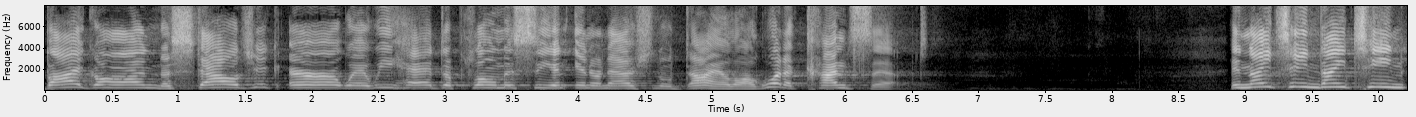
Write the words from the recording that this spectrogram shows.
bygone, nostalgic era where we had diplomacy and international dialogue. What a concept. In 1919,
